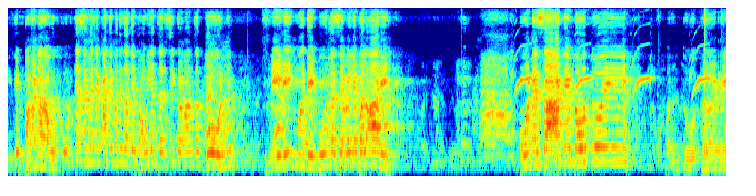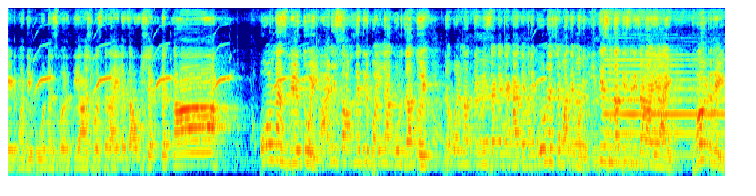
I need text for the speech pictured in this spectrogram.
इथे पाहणार आहोत. कोणत्या संघाच्या खात्यामध्ये जाते पाहूया. जर्सी क्रमांक दोन रेडिंगमध्ये बोनस अवेलेबल आहे. बोनस अटेम्प्ट होतोय. परंतु थर्ड रेडमध्ये बोनस वरती आश्वस्त राहिलं जाऊ शकतं का? बोनस मिळतोय. आणि सामन्यातील पहिला गुण जातोय. रवळनाथ निवळी संघाच्या खात्यामध्ये बोनसच्या माध्यमातून इथे सुद्धा तिसरी चढाई आहे. Third raid.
